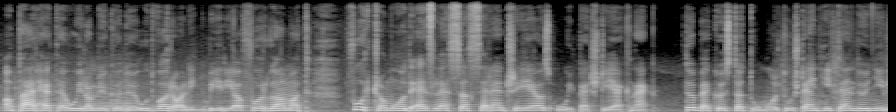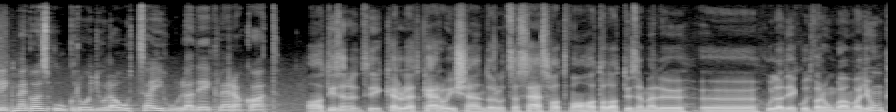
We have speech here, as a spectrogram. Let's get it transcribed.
A pár hete újra működő udvar alig bírja a forgalmat, furcsa mód ez lesz a szerencséje az újpestieknek. Többek közt a tumultust enyhítendő nyílik meg az Ugró Gyula utcai hulladéklerakat. A 15. kerület Károlyi Sándor utca 166 alatt üzemelő ö, hulladékudvarunkban vagyunk.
